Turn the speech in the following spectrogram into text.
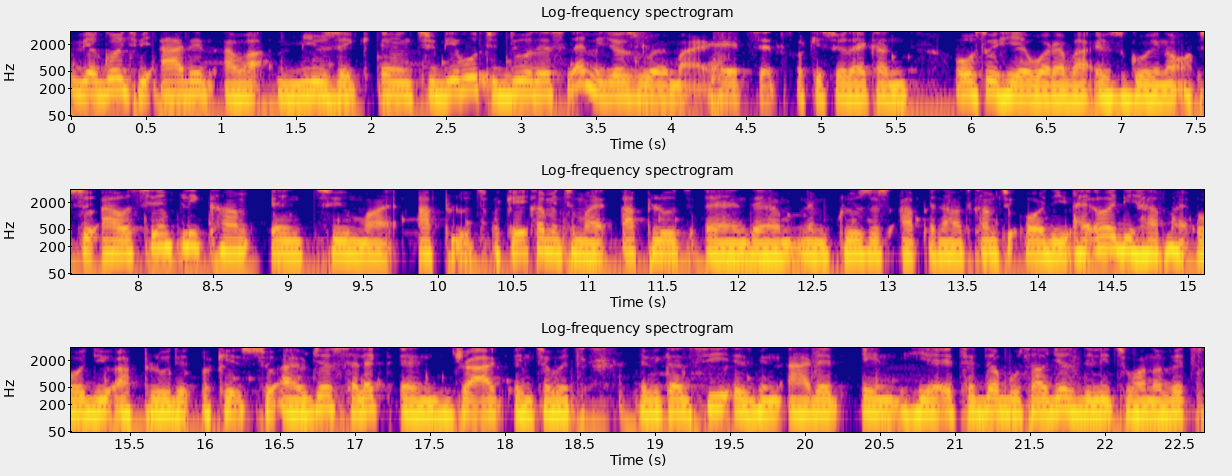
we are going to be adding our music. And to be able to do this let me just wear my headset okay? So that i can also hear whatever is going on. So i'll simply come into my upload okay? Come into my upload and um, let me close this up and i'll come to audio. I already have my audio uploaded okay? So i'll just select and drag into it. If you can see it's been added in here. It's a double so i'll just delete one of it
